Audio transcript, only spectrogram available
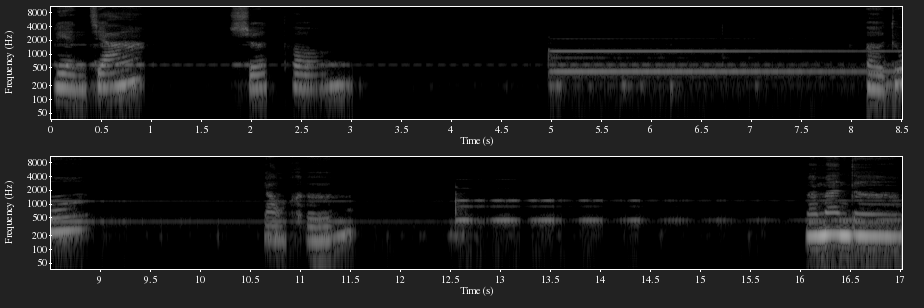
脸颊、舌头、耳朵、咬合。慢慢的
